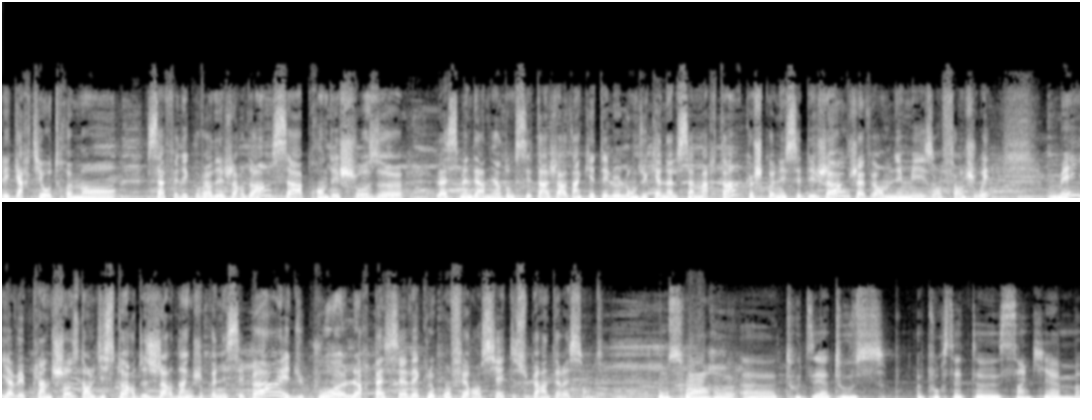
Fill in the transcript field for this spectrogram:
les quartiers autrement, ça fait découvrir des jardins, ça apprend des choses. Euh, la semaine dernière, donc c'est un jardin qui était le long du canal Saint-Martin que je connaissais déjà, où j'avais emmené mes enfants jouer. Mais il y avait plein de choses dans l'histoire de ce jardin que je ne connaissais pas et du coup l'heure passée avec le conférencier était super intéressante. Bonsoir à toutes et à tous pour cette euh, cinquième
